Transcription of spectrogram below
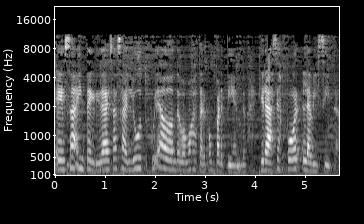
esa integridad, esa salud. Cuidado donde vamos a estar compartiendo. Gracias por la visita.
